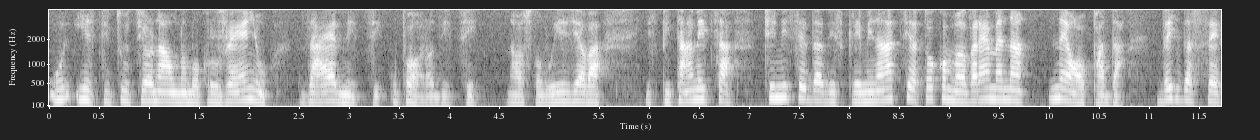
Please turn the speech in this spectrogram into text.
u institucionalnom okruženju, zajednici, u porodici. Na osnovu izjava ispitanica čini se da diskriminacija tokom vremena ne opada, već da se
